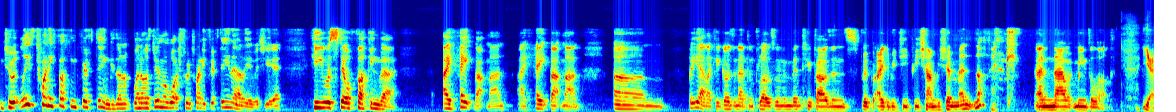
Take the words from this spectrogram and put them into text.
until at least 20 fucking 15. Because when I was doing my watch for 2015 earlier this year, he was still fucking there. I hate that man. I hate that man. Um, but yeah, like it goes in ebbs and flows. Within the mid 2000s, the IWGP Championship meant nothing, and now it means a lot. Yeah,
